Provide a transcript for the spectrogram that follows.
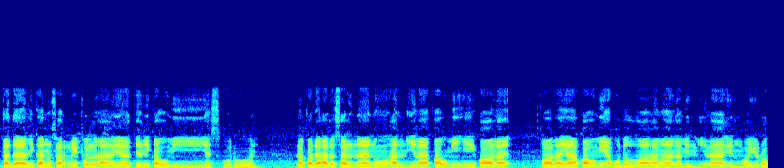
kadalika nusarriful ayati liqaumi yaskurun. Laqad arsalna Nuhan ila qaumihi qala qala ya qaumi abudullaha ma la min ilahin ghairuh.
